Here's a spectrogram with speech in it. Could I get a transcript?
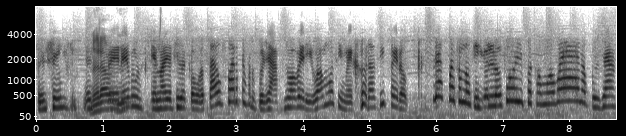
Pues sí, No era- esperemos que no haya sido como tan fuerte, pero pues ya, no averiguamos y mejor así, pero después uno siguió en lo suyo y fue como, bueno, pues ya,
